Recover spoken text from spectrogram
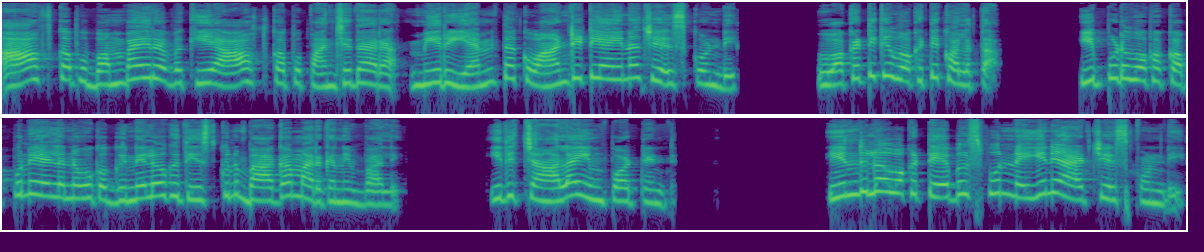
హాఫ్ కప్ బొంబాయి రవ్వకి హాఫ్ కప్ పంచదార. మీరు ఎంత క్వాంటిటీ అయినా చేసుకోండి. ఒకటికి ఒకటి కొలత. ఇప్పుడు ఒక కప్పు నీళ్ళను ఒక గిన్నెలోకి తీసుకుని బాగా మరగనివ్వాలి. ఇది చాలా ఇంపార్టెంట్. ఇందులో ఒక టేబుల్ స్పూన్ నెయ్యిని యాడ్ చేసుకోండి.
